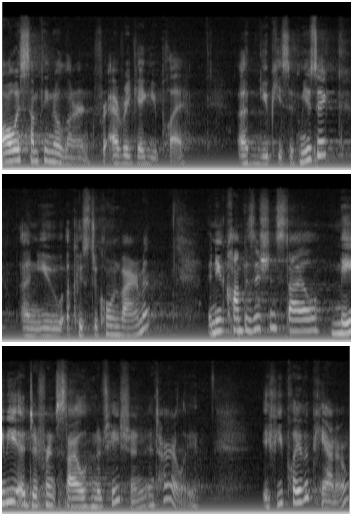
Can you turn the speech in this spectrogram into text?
always something to learn for every gig you play. A new piece of music, a new acoustical environment, a new composition style, maybe a different style of notation entirely. If you play the piano,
